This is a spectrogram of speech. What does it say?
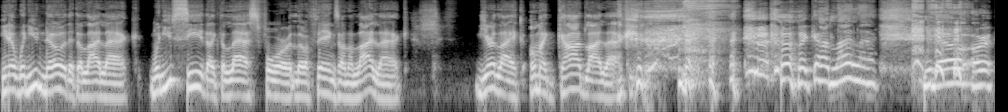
you know, when you know that the lilac, when you see like the last four little things on the lilac, you're like, oh my God, lilac. oh my God, lilac. You know, or,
